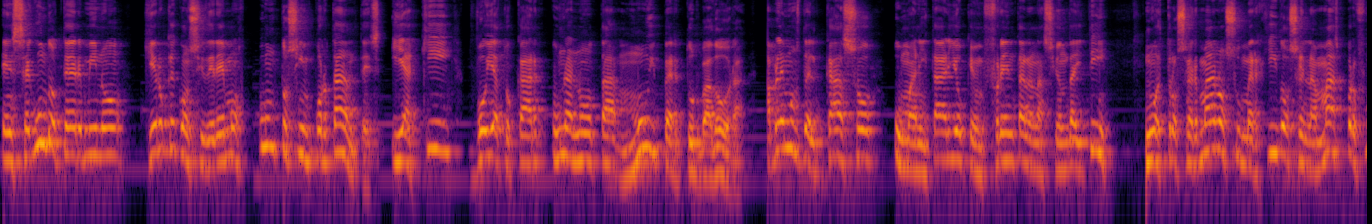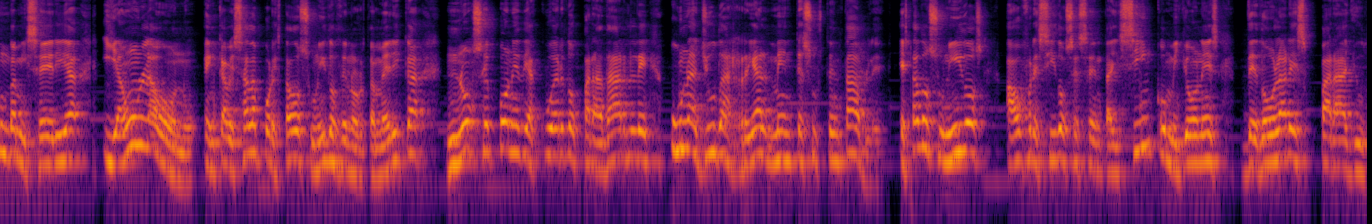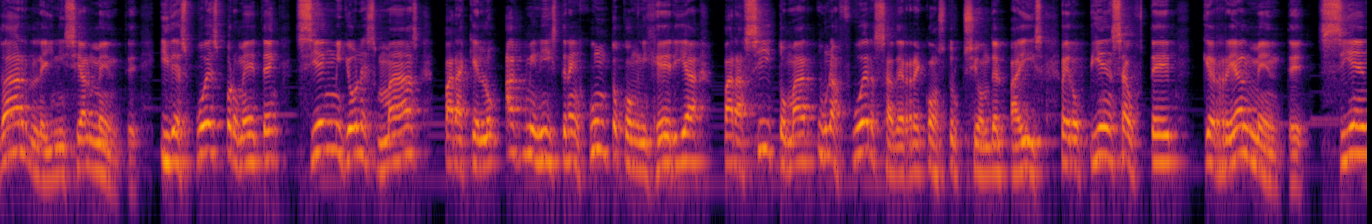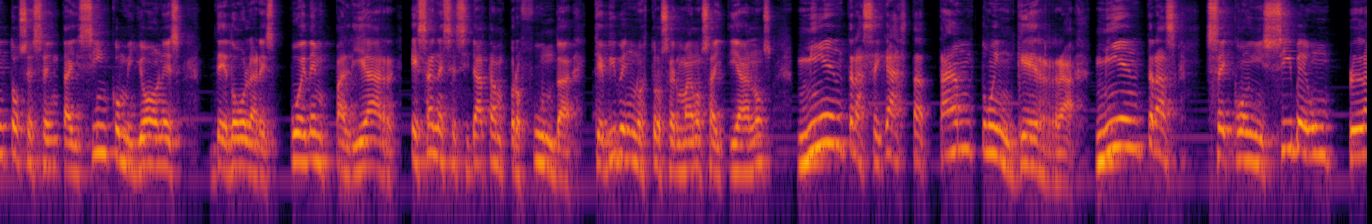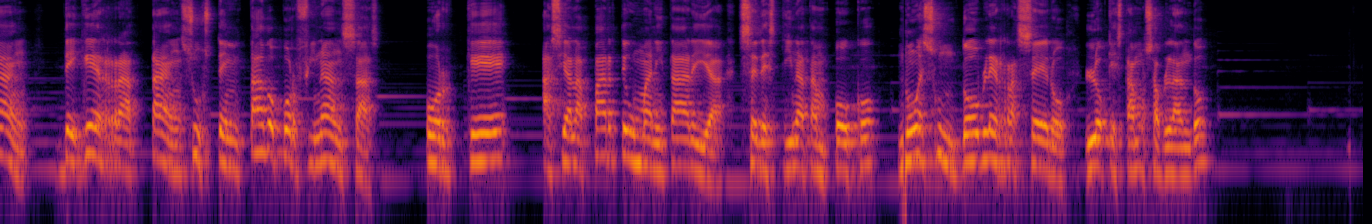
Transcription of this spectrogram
En segundo término, quiero que consideremos puntos importantes y aquí voy a tocar una nota muy perturbadora. Hablemos del caso humanitario que enfrenta la nación de Haití nuestros hermanos sumergidos en la más profunda miseria y aún la ONU, encabezada por Estados Unidos de Norteamérica, no se pone de acuerdo para darle una ayuda realmente sustentable. Estados Unidos ha ofrecido 65 millones de dólares para ayudarle inicialmente y después prometen 100 millones más para que lo administren junto con Nigeria para así tomar una fuerza de reconstrucción del país. Pero piensa usted que realmente 165 millones de dólares pueden paliar esa necesidad tan profunda que viven nuestros hermanos haitianos, mientras se gasta tanto en guerra, mientras se coincide un plan de guerra tan sustentado por finanzas, ¿por qué hacia la parte humanitaria se destina tan poco? ¿No es un doble rasero lo que estamos hablando?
